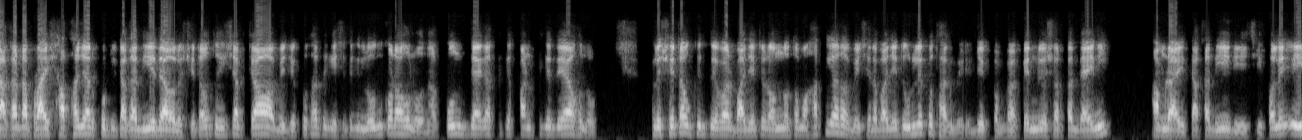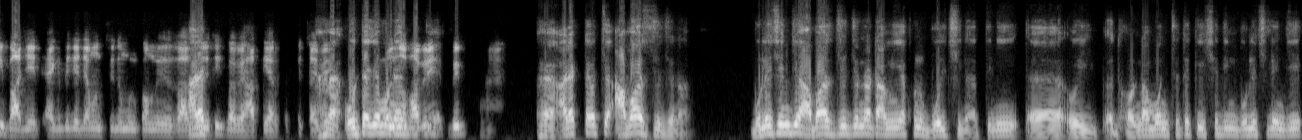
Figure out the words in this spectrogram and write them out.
টাকাটা প্রায় সাত হাজার কোটি টাকা দিয়ে দেওয়া হলো, সেটাও তো হিসাব চাওয়া হবে যে কোথা থেকে, সেটা কি লোন করা হলো না কোন জায়গা থেকে ফান্ড থেকে দেওয়া হলো? ফলে সেটাও কিন্তু এবার বাজেটের অন্যতম হাতিয়ার হবে, সেটা বাজেটে উল্লেখ থাকবে যে কেন্দ্রীয় সরকার দেয়নি। আমরা এই টাকা দিয়ে দিয়েছি। ফলে এই বাজেট একদিকে যেমন তৃণমূল কংগ্রেস রাজনৈতিক ভাবে হাতিয়ার করতে চাইবে হ্যাঁ ওটা যেমন অন্যভাবে একদিকে- বি- হ্যাঁ। আরেকটা হচ্ছে আবাস যোজনা। বলেছেন যে আবাস যোজনাটা আমি এখন বলছি না। তিনি ওই ধর্ণা মঞ্চ থেকেই সেদিন বলেছিলেন যে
